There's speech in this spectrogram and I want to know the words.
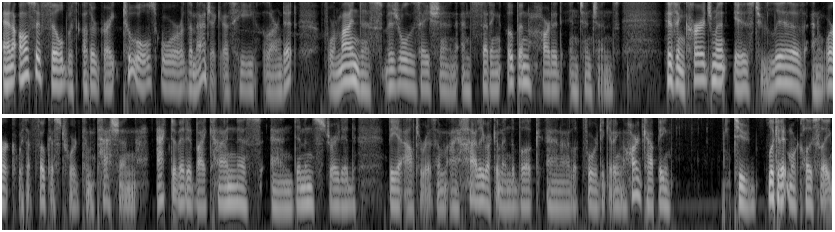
and also filled with other great tools, or the magic as he learned it, for mindness, visualization, and setting open hearted intentions. His encouragement is to live and work with a focus toward compassion, activated by kindness and demonstrated via altruism. I highly recommend the book, and I look forward to getting the hard copy to look at it more closely.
